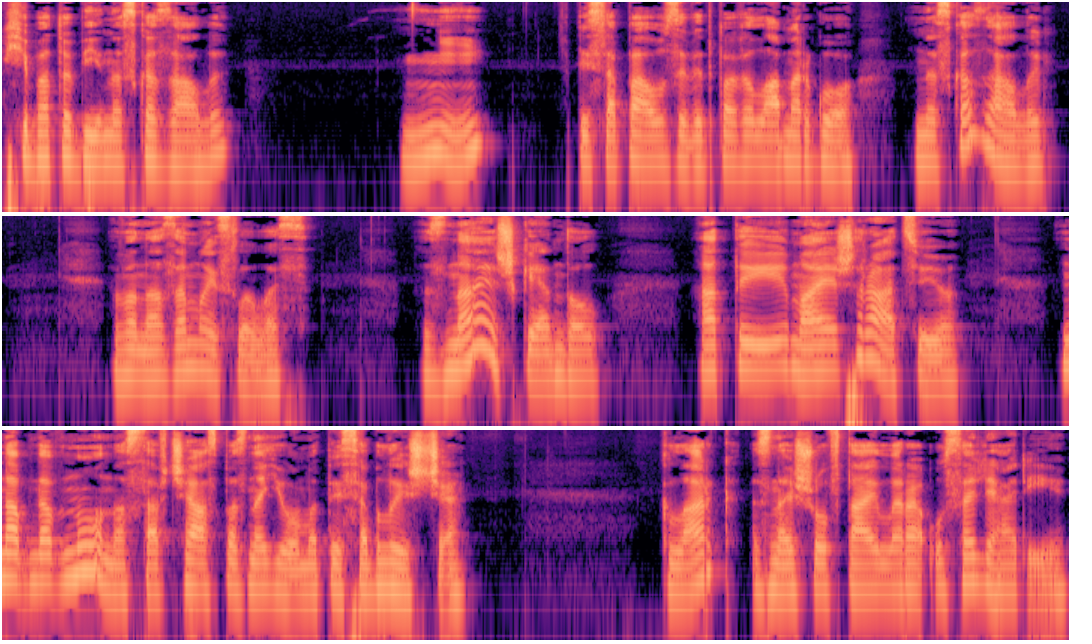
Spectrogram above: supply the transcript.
Хіба тобі не сказали? Ні, після паузи відповіла Марго. Не сказали. Вона замислилась. Знаєш, Кендал, а ти маєш рацію. Нам давно настав час познайомитися ближче. Кларк знайшов Тайлера у солярії.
